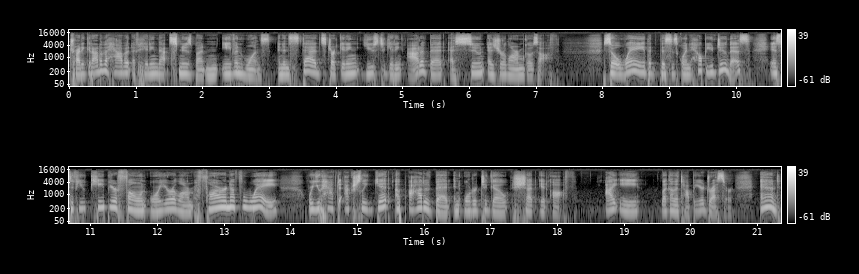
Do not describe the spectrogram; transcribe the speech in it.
Try to get out of the habit of hitting that snooze button even once and instead start getting used to getting out of bed as soon as your alarm goes off. So, a way that this is going to help you do this is if you keep your phone or your alarm far enough away where you have to actually get up out of bed in order to go shut it off, i.e., like on the top of your dresser. And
